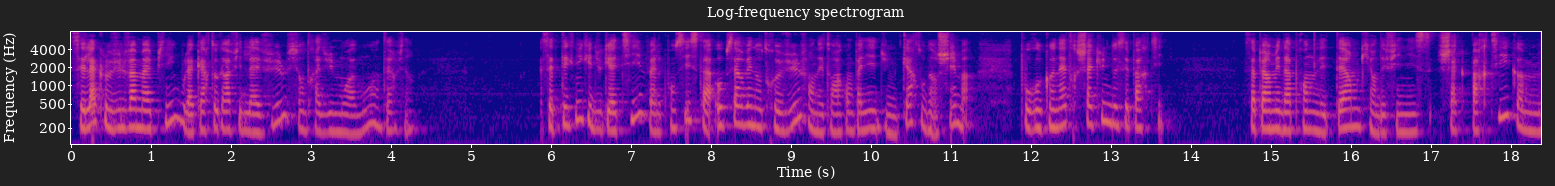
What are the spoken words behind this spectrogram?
C'est là que le vulva mapping ou la cartographie de la vulve, si on traduit mot à mot, intervient. Cette technique éducative, elle consiste à observer notre vulve en étant accompagné d'une carte ou d'un schéma pour reconnaître chacune de ses parties. Ça permet d'apprendre les termes qui en définissent chaque partie, comme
